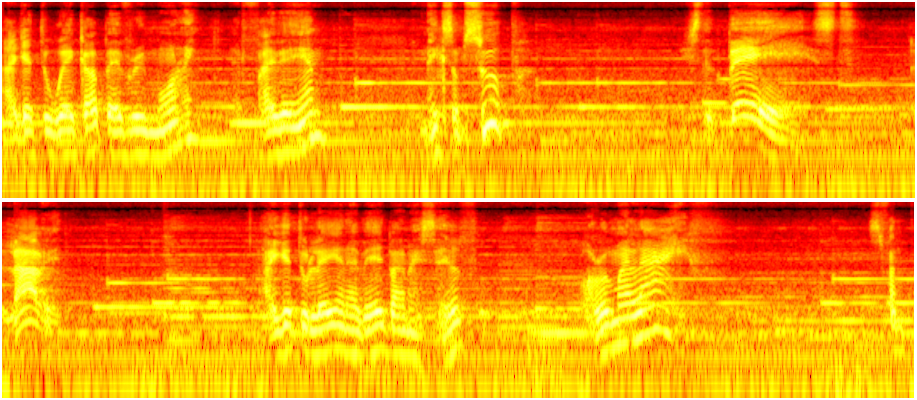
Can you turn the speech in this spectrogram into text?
I get to wake up every morning at 5 a.m. and make some soup. It's the best. Love it. I get to lay in a bed by myself all of my life. It's fantastic.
